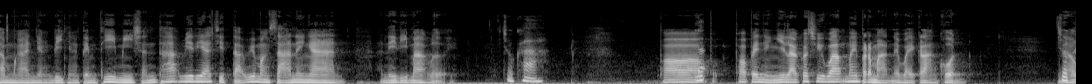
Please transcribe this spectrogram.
ทำงานอย่างดีอย่างเต็มที่มีฉันทะวิริยะจิตตวิมังสาในงาน อันนี้ดีมากเลย เจ้าค่ะ พอพอเป็นอย่างนี้แล้วก็ชื่อว่าไม่ประมาทในวัยกลางคนแล้ว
